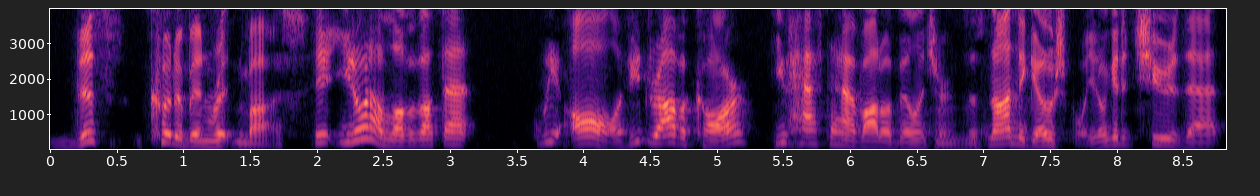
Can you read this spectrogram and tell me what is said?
this could have been written by us. You know what I love about that? We all, if you drive a car, you have to have automobile insurance. Mm-hmm. It's non-negotiable. You don't get to choose that.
